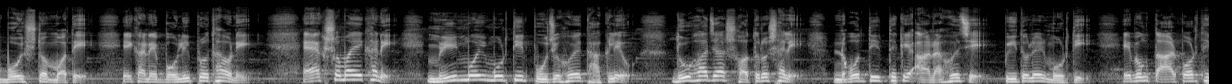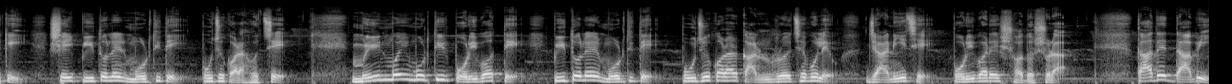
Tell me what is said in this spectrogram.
বৈষ্ণব মতে। এখানে বলি প্রথাও নেই। একসময় এখানে মৃন্ময়ী মূর্তির পুজো হয়ে থাকলেও দু হাজার সতেরো সালে নবদ্বীপ থেকে আনা হয়েছে পিতলের মূর্তি এবং তারপর থেকেই সেই পিতলের মূর্তিতেই পুজো করা হচ্ছে। মৃন্ময়ী মূর্তির পরিবর্তে পিতলের মূর্তিতে পুজো করার কারণ রয়েছে বলেও জানিয়েছে পরিবারের সদস্যরা। তাদের দাবি,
